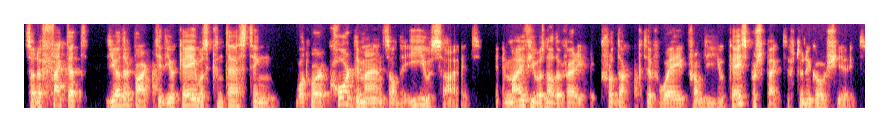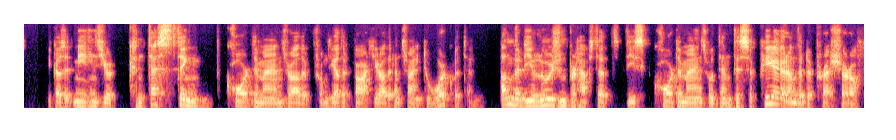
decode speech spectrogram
So the fact that the other party, the UK, was contesting what were core demands on the EU side, in my view, was not a very productive way from the UK's perspective to negotiate because it means you're contesting core demands rather from the other party rather than trying to work with them under the illusion perhaps that these core demands would then disappear under the pressure of,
